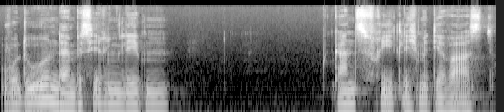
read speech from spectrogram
wo du in deinem bisherigen Leben ganz friedlich mit dir warst.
